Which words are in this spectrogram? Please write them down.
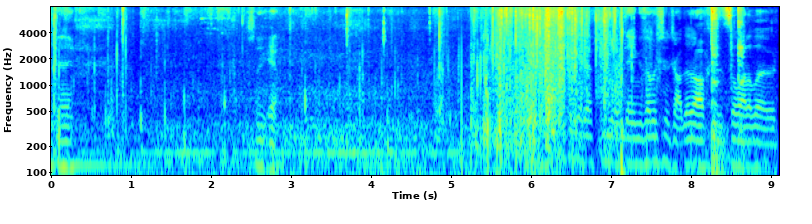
Okay. So yeah. I'm just gonna drop that off because it's a lot of load.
